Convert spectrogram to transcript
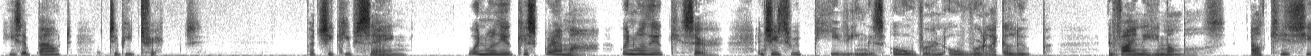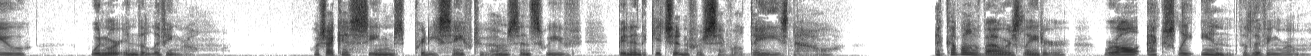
he's about to be tricked. But she keeps saying, When will you kiss grandma? When will you kiss her? And she's repeating this over and over like a loop. And finally he mumbles, I'll kiss you when we're in the living room. Which I guess seems pretty safe to him since we've been in the kitchen for several days now. A couple of hours later, we're all actually in the living room,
